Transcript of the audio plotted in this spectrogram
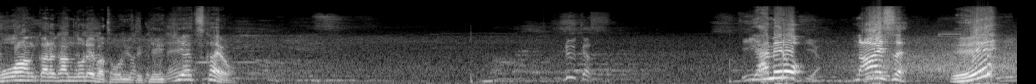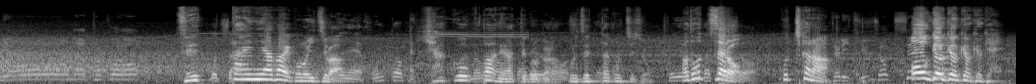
後半からガンドレーバー投入って激アツかよ。ルーカス。やめろ。ナイス。えー、絶対にやばいこの位置は。これね本当100億パー狙ってくるから。これ絶対こっちでしょ。あどっちだろう。こっちかな。距離急速オッケーオッケーオッケーオッケーオッケー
